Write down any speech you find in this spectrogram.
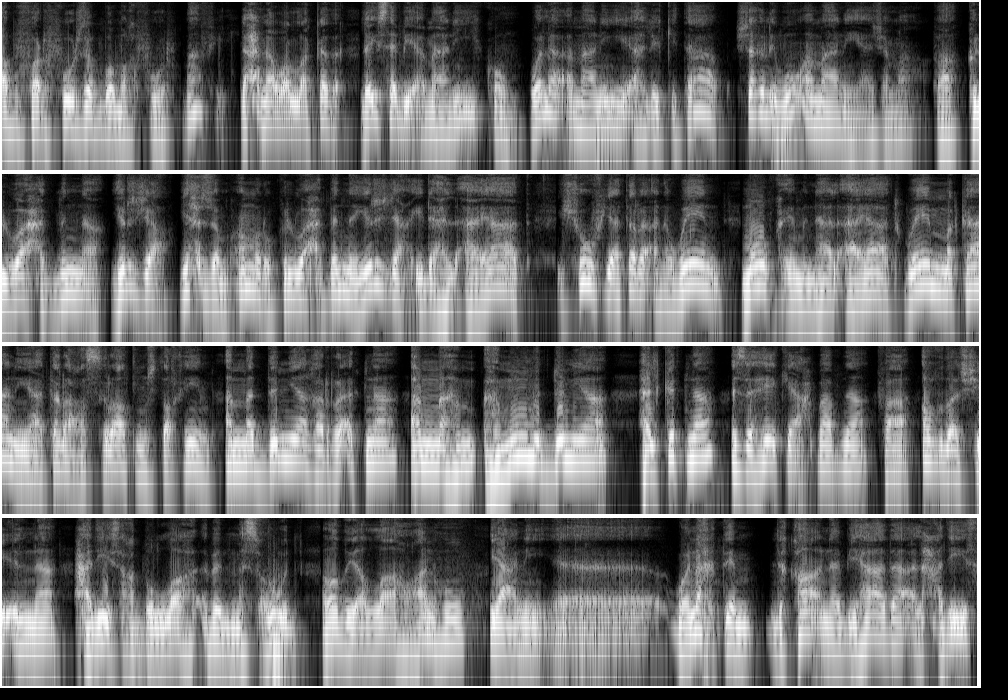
أبو فرفور ذنبه مغفور. ما في. نحن والله كذا. ليس بأمانيكم ولا أماني أهل الكتاب. شغلة مو أماني يا جماعة. فكل واحد منا يرجع يحزم أمره. كل واحد منا يرجع إلى هالآيات. يشوف يا ترى أنا وين موقعي من هالآيات وين مكاني يا ترى على الصراط المستقيم أما الدنيا غرقتنا أما هموم الدنيا هلكتنا. إذا هيك يا أحبابنا فأفضل شيء لنا حديث عبد الله بن مسعود رضي الله عنه. يعني آه ونختم لقاءنا بهذا الحديث.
